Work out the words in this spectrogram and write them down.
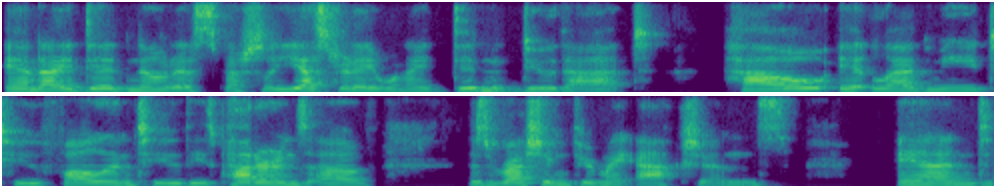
And i did notice especially yesterday when i didn't do that how it led me to fall into these patterns of just rushing through my actions and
